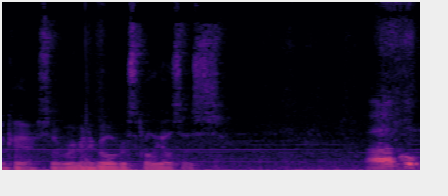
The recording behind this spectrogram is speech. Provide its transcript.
Okay, so we're gonna go over scoliosis. Uh, cool.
